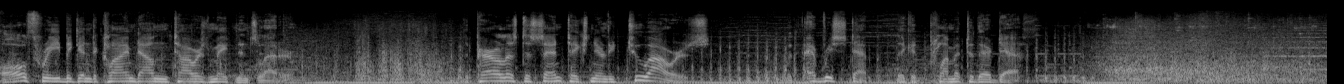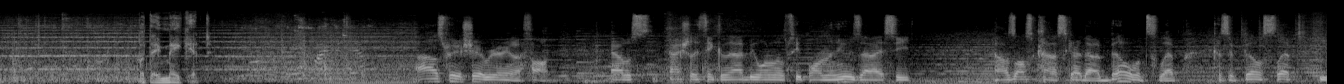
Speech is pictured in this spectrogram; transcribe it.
all three begin to climb down the tower's maintenance ladder. The perilous descent takes nearly two hours. With every step, they could plummet to their death. But they make it. I was pretty sure we were gonna fall. I was actually thinking that I'd be one of those people on the news that I see. I was also kind of scared that Bill would slip, because if Bill slipped, he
